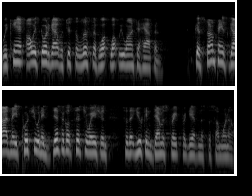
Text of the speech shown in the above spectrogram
We can't always go to God with just a list of what, what we want to happen. Because sometimes God may put you in a difficult situation so that you can demonstrate forgiveness to someone else.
